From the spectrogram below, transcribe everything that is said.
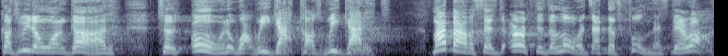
because we don't want God to own what we got because we got it. My Bible says the earth is the Lord's and the fullness thereof.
